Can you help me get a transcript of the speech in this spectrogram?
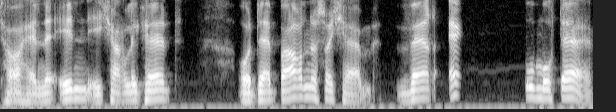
ta henne inn i kjærlighet. Og det er barnet som kommer. Vær ekko mot det.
